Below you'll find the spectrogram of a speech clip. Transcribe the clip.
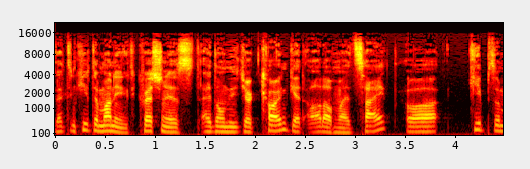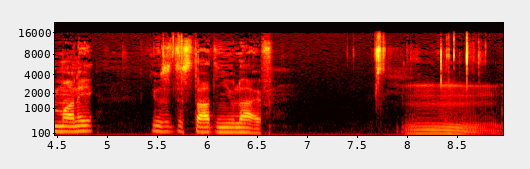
let him keep the money. The question is, I don't need your coin. Get out of my sight, or keep the money, use it to start a new life. Mm.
